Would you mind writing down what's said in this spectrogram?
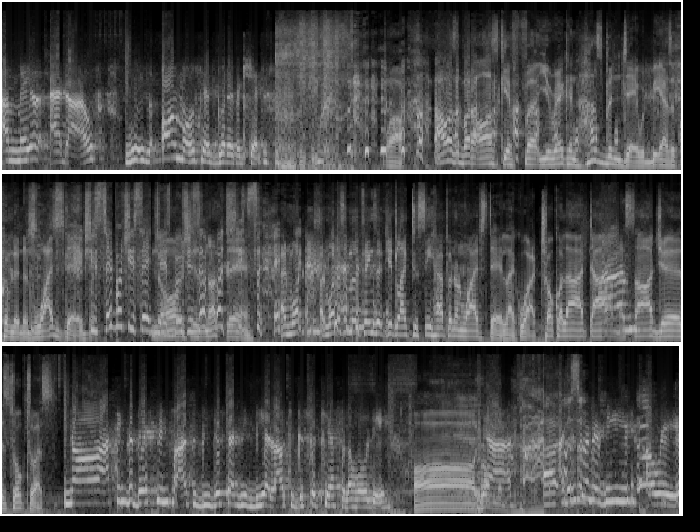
a male adult who is almost as good as a kid. Wow. I was about to ask if uh, you reckon Husband Day would be as equivalent as Wife's Day. She said what she said, Jess no, Boo. She she's said not what there. she said. And what and what are some of the things that you'd like to see happen on Wife's Day? Like what? Chocolate, massages. Talk to us. No, I think the best thing for us would be just that we'd be allowed to disappear for the whole day. Oh, problem. Yeah. Uh, I just want to be away.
